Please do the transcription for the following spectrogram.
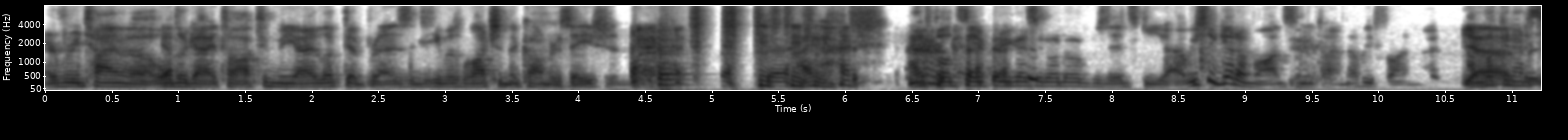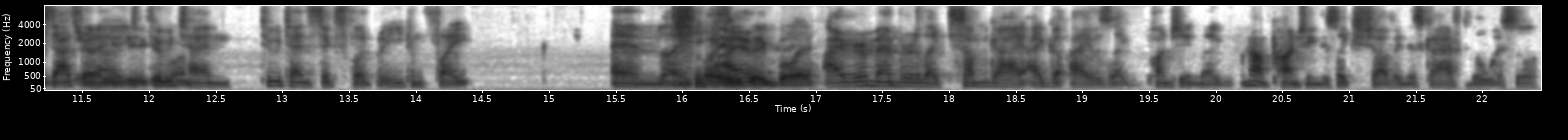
Every time an older guy talked to me, I looked at Brez and he was watching the conversation. I, I felt safe for you guys who don't know Brzezinski. Yeah, we should get him on sometime. That'd be fun. But I'm looking at his stats right now. he's He's a good one. 210, 210, 6 foot, but he can fight. And like, Oh, he's a I, big boy. I remember like some guy, I got, I was like punching, like not punching, just like shoving this guy after the whistle.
